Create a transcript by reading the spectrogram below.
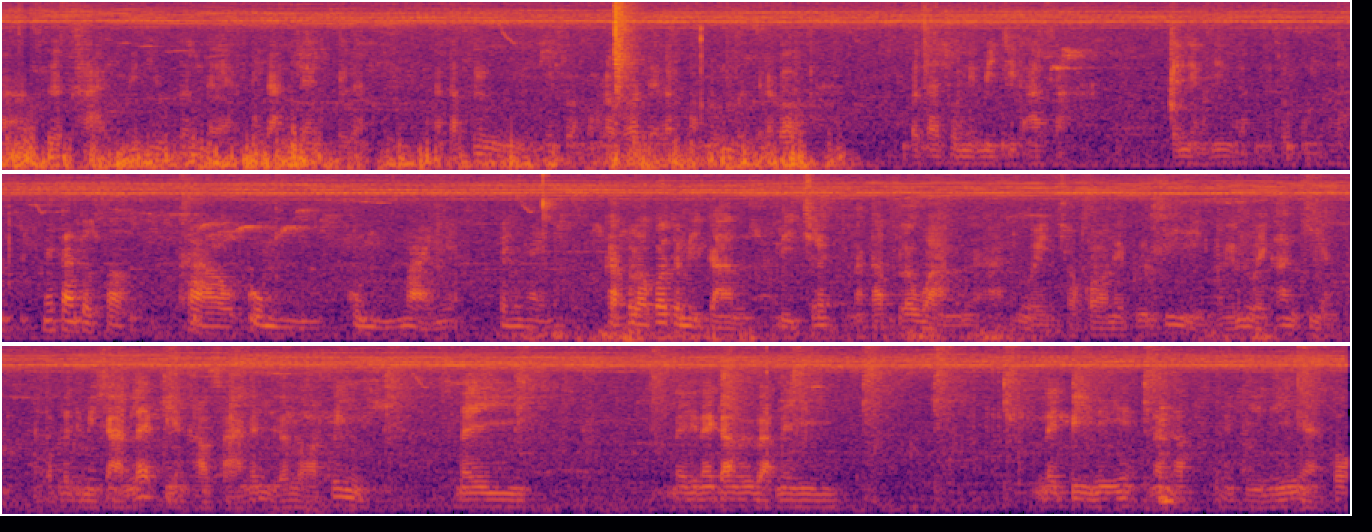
อ่าเครือข่ายวิทยุเครื่องแดงในการแจ้งเตือนนะครับซึ่งในส่วนของเราก็ได้รับความร่วมมือแล้วก็ประชาชนเนี่ยมีจิตอาสาเป็นอย่างยิ่งครับในส่วนของเราในการตรวจสอบข่าวกลุ่มกลุ่มใหม่เนี่ยเป็นยังไงบ้างครับเราก็จะมีการรีเช็คนะครับระหว่างหน่วยชกในพื้นที่หรือหน่วยข้างเคียงนะครับเราจะมีการแลกเปลี่ยนข่าวสารกันอยู่ตลอดซึ่งในในในการปฏิบัติใน ในปีนี้นะครับ ในปีนี้เนี่ยก็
